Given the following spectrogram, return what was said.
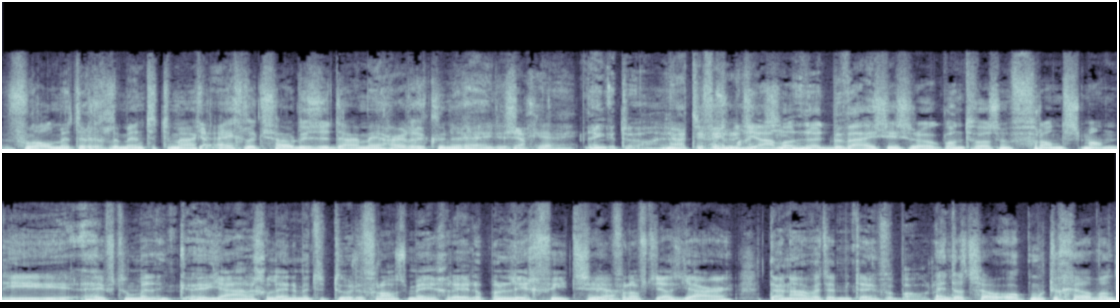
vooral met de reglementen te maken. Ja. Eigenlijk zouden ze daarmee harder kunnen rijden, zeg ja, jij. denk het wel. Ja, het, heeft ja maar het bewijs is er ook, want er was een Fransman die heeft toen met, uh, jaren geleden met de Tour de France meegereden op een lichtfiets. En vanaf dat jaar daarna werd het meteen verboden. En dat zou ook moeten gelden, want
